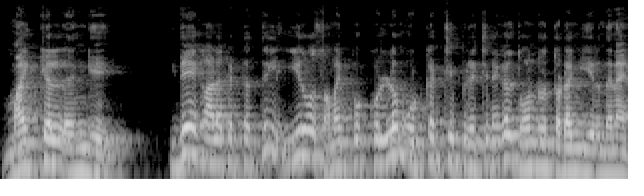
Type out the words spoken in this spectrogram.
மைக்கேல் எங்கே? இதே காலகட்டத்தில் ஈரோஸ் அமைப்புக்குள்ளும் உட்கட்சி பிரச்சினைகள் தோன்றத் தொடங்கியிருந்தன.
